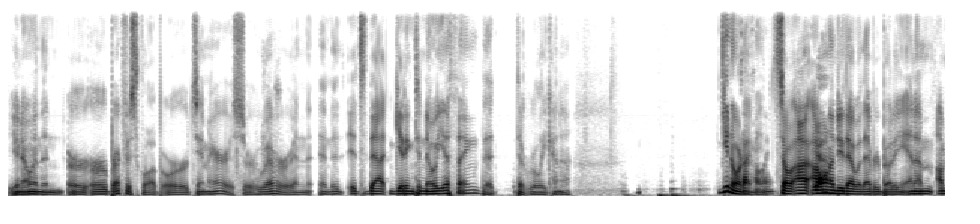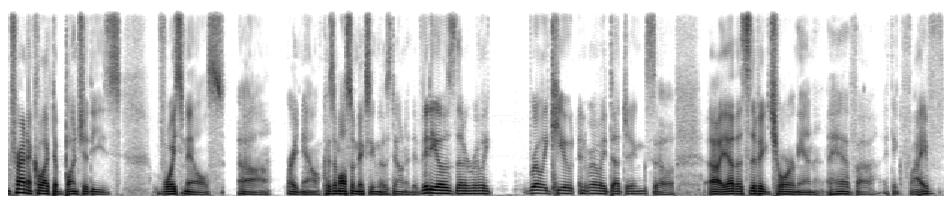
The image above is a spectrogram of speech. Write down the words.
you know and then or, or Breakfast Club or Tim Harris or whoever. And and it's that getting to know you thing that that really kind of you know what Definitely. I mean? So I, yeah. I want to do that with everybody. And I'm I'm trying to collect a bunch of these voicemails uh, right now because I'm also mixing those down into videos that are really really cute and really touching. So, uh, yeah, that's the big chore, man. I have, uh, I think, five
